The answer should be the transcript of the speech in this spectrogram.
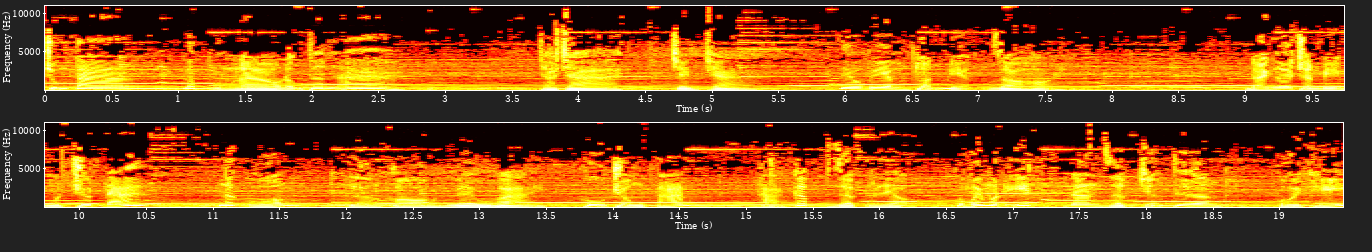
chúng ta lúc nào động thân a? À? Chà chà, chén trà. Tiêu Viêm thuận miệng dò hỏi. Đợi ngươi chuẩn bị một chút đã. Nước uống, lương khô, lều vải, khu trùng tán, hạ cấp dược liệu cùng với một ít đan dược chữa thương, hồi khí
